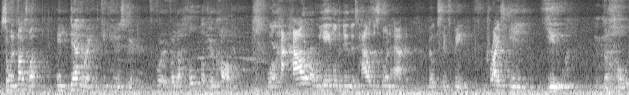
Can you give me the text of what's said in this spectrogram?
So, when it talks about endeavoring to keep the human spirit, for, for the hope of your calling. Well, how, how are we able to do this? How is this going to happen? Note 6b Christ in you, the hope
